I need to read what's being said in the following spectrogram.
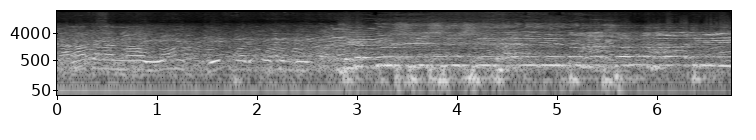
సనాతనంగా ఏంటి కేక్ పడిపోతుంది? జగద్గురు శ్రీ శ్రీ శ్రీ మహాస్వామి మహారాజుకి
